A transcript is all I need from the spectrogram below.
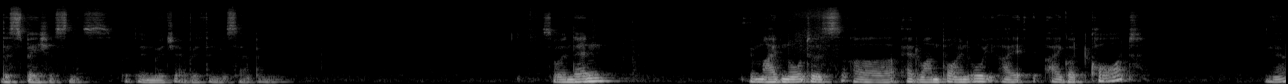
the spaciousness within which everything is happening. So, and then you might notice uh, at one point, oh, I, I got caught. Yeah.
